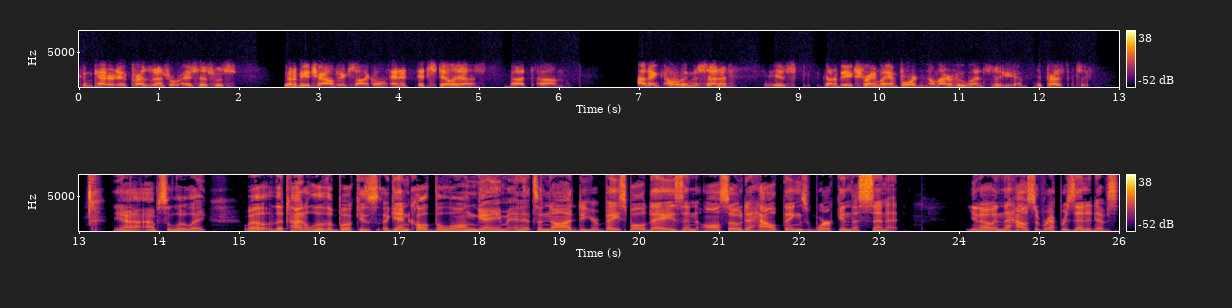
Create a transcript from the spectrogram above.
competitive presidential race, this was going to be a challenging cycle, and it, it still is. But um, I think holding the Senate is going to be extremely important no matter who wins the uh, the presidency. Yeah, absolutely. Well, the title of the book is again called The Long Game, and it's a nod to your baseball days and also to how things work in the Senate. You know, in the House of Representatives,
